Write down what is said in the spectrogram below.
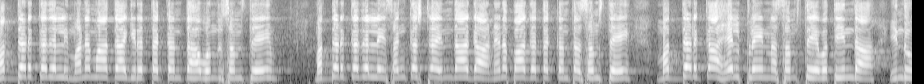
ಮದ್ದಡ್ಕದಲ್ಲಿ ಮನಮಾತಾಗಿರತಕ್ಕಂತಹ ಒಂದು ಸಂಸ್ಥೆ, ಮದ್ದಡ್ಕದಲ್ಲಿ ಸಂಕಷ್ಟ ಎಂದಾಗ ನೆನಪಾಗತಕ್ಕಂಥ ಸಂಸ್ಥೆ, ಮದ್ದಡ್ಕ ಹೆಲ್ಪ್ ಲೈನ್ನ ಸಂಸ್ಥೆಯ ವತಿಯಿಂದ ಇಂದು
